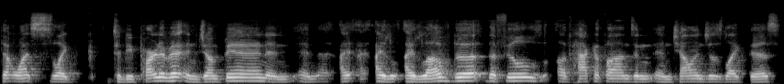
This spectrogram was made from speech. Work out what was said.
that wants to like to be part of it and jump in, and and I I, I love the the feels of hackathons and, and challenges like this.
